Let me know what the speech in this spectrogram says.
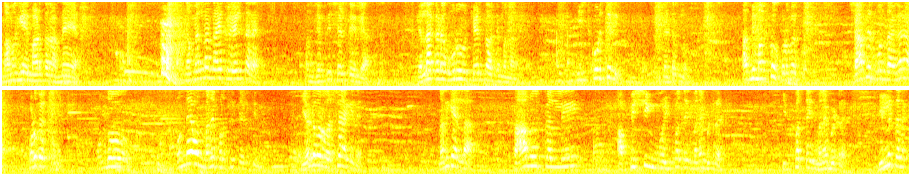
ನಮಗೆ ಮಾಡ್ತಾರೆ ಅನ್ಯಾಯ. ನಮ್ಮೆಲ್ಲ ನಾಯಕರು ಹೇಳ್ತಾರೆ. ಒಂದು ಜಗದೀಶ್ ಹೇಳ್ತಾ ಇದೆಯಾ, ಎಲ್ಲ ಕಡೆ ಊರು ಕೇಳ್ತಾವ ನಿಮ್ಮನ್ನ. ಇಷ್ಟು ಕೊಡ್ತೀರಿ ಲೆಟರ್ಲು ಅದು ನಿಮ್ಮ ಹಕ್ಕು, ಕೊಡಬೇಕು. ಶಾಸಕ ಬಂದಾಗ ಕೊಡಬೇಕು. ಒಂದು, ಒಂದೇ ಒಂದು ಮನೆ ಪರಿಸ್ಥಿತಿ ಹೇಳ್ತೀನಿ. ಎರಡೂವರೆ ವರ್ಷ ಆಗಿದೆ. ನನಗೆ ಅಲ್ಲ, ತಾಲೂಕಲ್ಲಿ ಆ ಫಿಶಿಂಗ್ ಇಪ್ಪತ್ತೈದು ಮನೆ ಬಿಟ್ರೆ, ಇಪ್ಪತ್ತೈದು ಮನೆ ಬಿಟ್ರೆ, ಇಲ್ಲಿ ತನಕ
